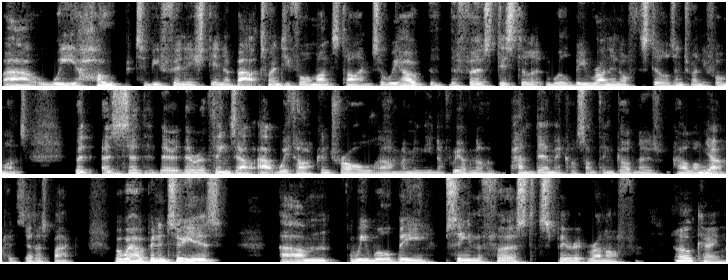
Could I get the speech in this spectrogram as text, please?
uh, we hope to be finished in about 24 months' time. So we hope that the first distillate will be running off the stills in 24 months. But as I said, there there are things out out with our control. Um, I mean, you know, if we have another pandemic or something, God knows how long yeah. that could set us back. But we're hoping in two years um, we will be seeing the first spirit run off. Okay,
